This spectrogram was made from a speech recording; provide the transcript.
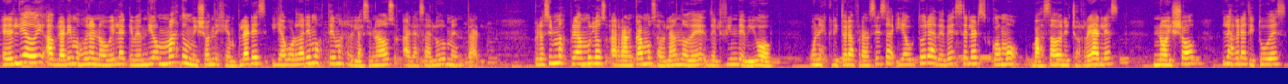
En el día de hoy hablaremos de una novela que vendió más de un millón de ejemplares y abordaremos temas relacionados a la salud mental. Pero sin más preámbulos, arrancamos hablando de Delphine de Vigo, una escritora francesa y autora de bestsellers como Basado en hechos reales, No y yo, Las gratitudes,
